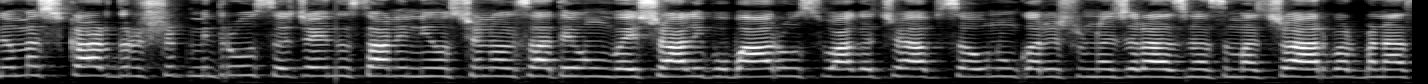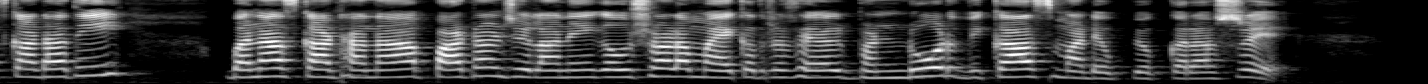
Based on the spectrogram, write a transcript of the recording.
નમસ્કાર દર્શક મિત્રો સચ્ચા હિન્દુસ્તાની ન્યૂઝ ચેનલ સાથે હું વૈશાલી પુબારું. સ્વાગત છે આપ સૌનું કરીશું નજર. આજના સમાચાર પર બનાસકાંઠાથી. બનાસકાંઠાના પાટણ જિલ્લાની ગૌશાળામાં એકત્ર થયેલ ભંડોળ વિકાસ માટે ઉપયોગ કરાશે.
